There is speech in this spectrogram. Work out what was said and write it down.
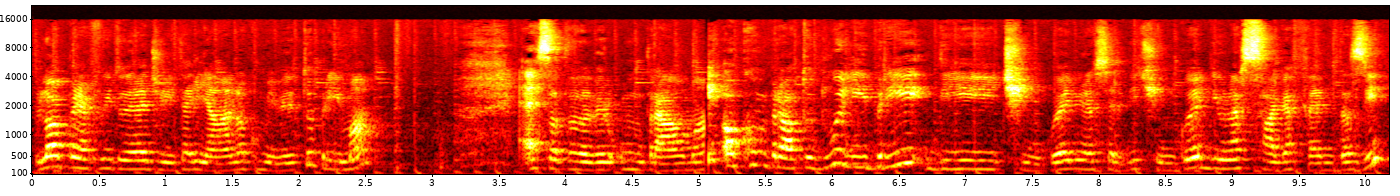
l'ho appena finito di leggere in italiano come vi ho detto prima è stato davvero un trauma. E ho comprato due libri di 5, di una serie di 5, di una saga fantasy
